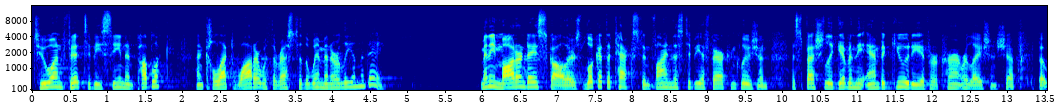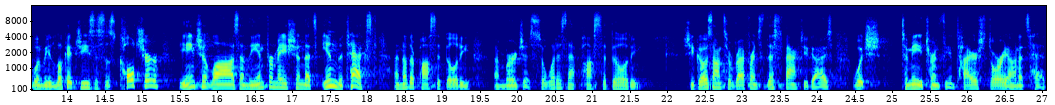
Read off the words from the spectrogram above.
too unfit to be seen in public and collect water with the rest of the women early in the day. Many modern day scholars look at the text and find this to be a fair conclusion, especially given the ambiguity of her current relationship. But when we look at Jesus' culture, the ancient laws, and the information that's in the text, another possibility emerges. So, what is that possibility? She goes on to reference this fact, you guys, which to me turns the entire story on its head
